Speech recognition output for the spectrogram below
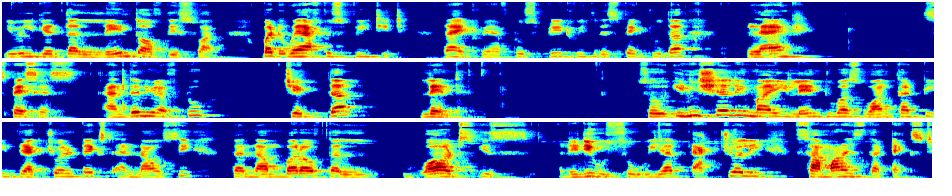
you will get the length of this one, but we have to split it, right? We have to split with respect to the blank spaces and then you have to check the length. So initially my length was 130 in the actual text and now see the number of the words is reduced. So we have actually summarized the text.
